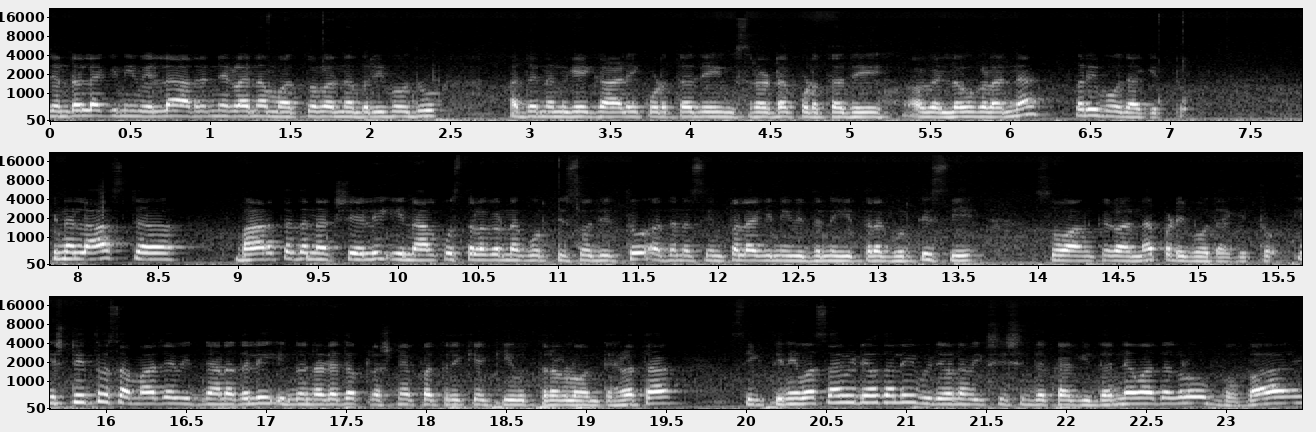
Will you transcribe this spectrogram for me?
ಜನರಲ್ ಆಗಿ ನೀವೆಲ್ಲ ಅರಣ್ಯಗಳನ್ನು ಮಹತ್ವಗಳನ್ನು ಬರಿಬೋದು ಅದು ನಮಗೆ ಗಾಳಿ ಕೊಡ್ತದೆ, ಉಸಿರಾಟ ಕೊಡ್ತದೆ, ಅವೆಲ್ಲವುಗಳನ್ನು ಬರಿಬೋದಾಗಿತ್ತು ಇನ್ನು ಲಾಸ್ಟ್ ಭಾರತದ ನಕ್ಷೆಯಲ್ಲಿ ಈ ನಾಲ್ಕು ಸ್ಥಳಗಳನ್ನ ಗುರುತಿಸೋದಿತ್ತು. ಅದನ್ನು ಸಿಂಪಲ್ ಆಗಿ ನೀವು ಇದನ್ನು ಈ ಥರ ಗುರುತಿಸಿ ಸೊ ಅಂಕಗಳನ್ನು ಪಡಿಬಹುದಾಗಿತ್ತು ಇಷ್ಟಿತ್ತು ಸಮಾಜ ವಿಜ್ಞಾನದಲ್ಲಿ ಇಂದು ನಡೆದ ಪ್ರಶ್ನೆ ಪತ್ರಿಕೆ ಕೀ ಉತ್ತರಗಳು ಅಂತ ಹೇಳ್ತಾ, ಸಿಗ್ತೀನಿ ಹೊಸ ವಿಡಿಯೋದಲ್ಲಿ. ವಿಡಿಯೋನ ವೀಕ್ಷಿಸಿದ್ದಕ್ಕಾಗಿ ಧನ್ಯವಾದಗಳು. ಬಾಯ್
